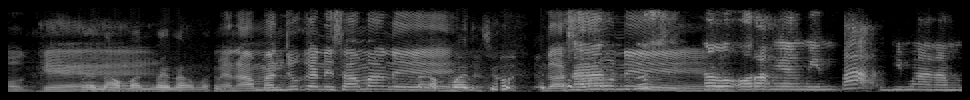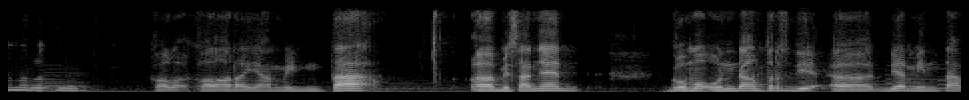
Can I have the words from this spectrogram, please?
Oke. Main aman, main aman. Main aman juga nih sama nih. Aman cuy. Enggak Nah, seru terus nih. kalau orang yang minta gimana menurut lu? Kalau kalau orang yang minta eh, misalnya gue mau undang terus dia eh, dia minta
